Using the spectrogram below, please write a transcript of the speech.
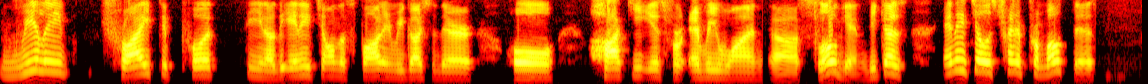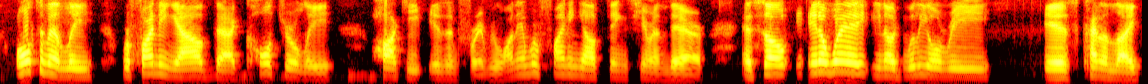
really try to put you know the NHL on the spot in regards to their whole hockey is for everyone uh, slogan because NHL is trying to promote this. Ultimately, we're finding out that culturally hockey isn't for everyone, and we're finding out things here and there. And so, in a way, you know, Willie O'Ree is kind of like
